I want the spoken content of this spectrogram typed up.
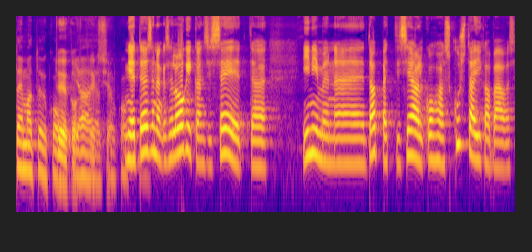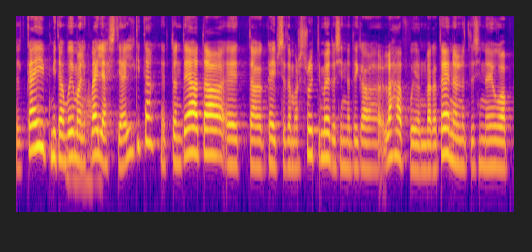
Tema töökoht. Töökoht, eks ju. nii et ühesõnaga see loogika on siis see, et äh, inimene tapeti seal kohas, kus ta igapäevaselt käib, mida on võimalik väljast jälgida, et on teada, et ta käib seda marsruuti mööda, sinna ta iga läheb või on väga tõenäoline, et ta sinna jõuab.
